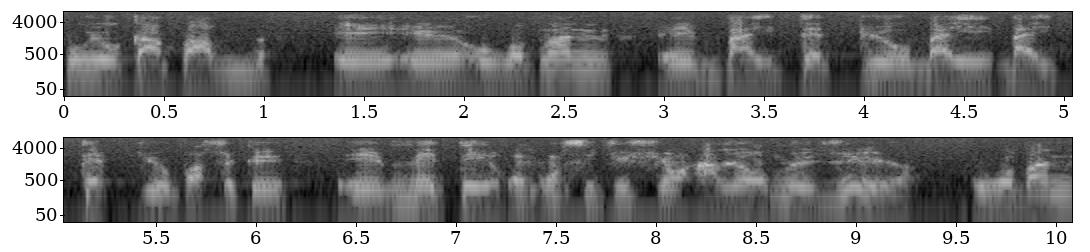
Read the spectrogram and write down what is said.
pou yo kapab ou repran bay tet yo, bay tet yo, parce ke mette en konstitusyon a lor mesur. wopan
